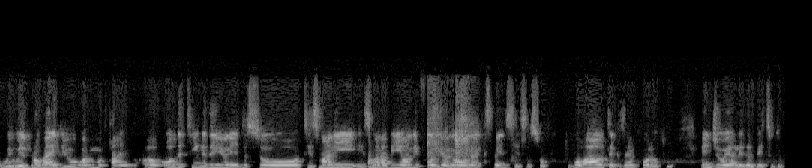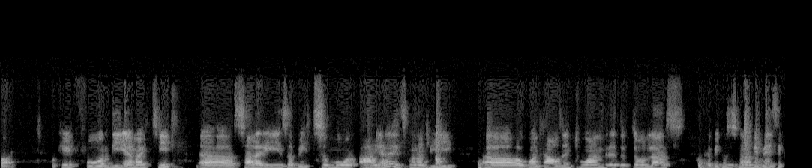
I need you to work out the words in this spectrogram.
we will provide you one more time uh, all the things that you need. So this money is gonna be only for your own expenses. So to go out, example, or to enjoy a little bit of Dubai. Okay, for the MIT, uh, salary is a bit more higher. It's gonna be uh, $1,200 uh, because it's gonna be basic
